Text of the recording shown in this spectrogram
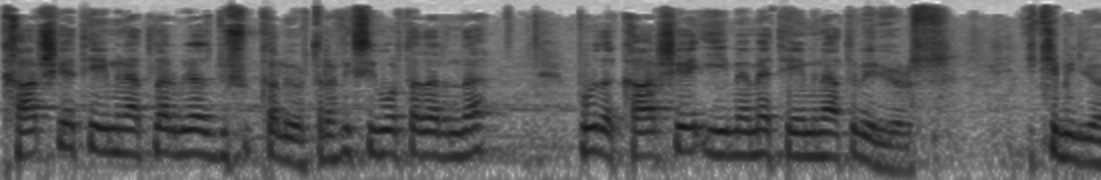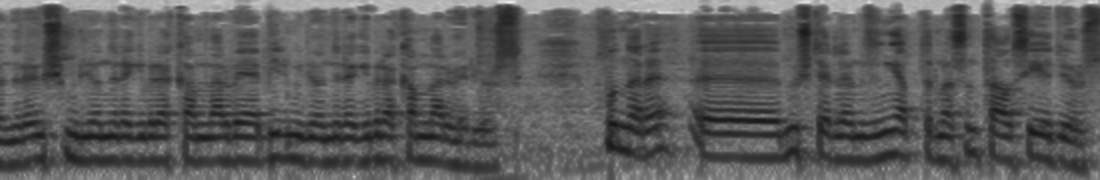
Karşıya teminatlar biraz düşük kalıyor. Trafik sigortalarında burada karşıya İMM teminatı veriyoruz. 2 milyon lira, 3 milyon lira gibi rakamlar veya 1 milyon lira gibi rakamlar veriyoruz. Bunları e, müşterilerimizin yaptırmasını tavsiye ediyoruz.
